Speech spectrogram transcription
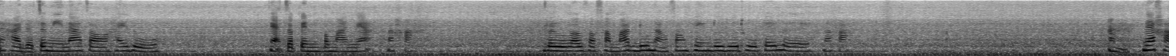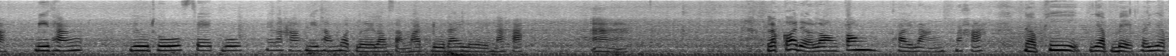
นะคะ เดี๋ยวจะมีหน้าจอให้ดู เนี่ยจะเป็นประมาณเนี้ยนะคะหรือเราสามารถดูหนังฟังเพลงดู YouTube ได้เลยนะคะอ่าเนี่ยค่ะ มีทั้ง YouTube Facebook เนี่ยนะคะ มีทั้งหมดเลยเราสามารถดูได้เลยนะคะอ่าแล้วก็เดี๋ยวลองกล้องถอยหลังนะคะ เดี๋ยวพี่เหยียบเบรกแล้วเหยียบ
